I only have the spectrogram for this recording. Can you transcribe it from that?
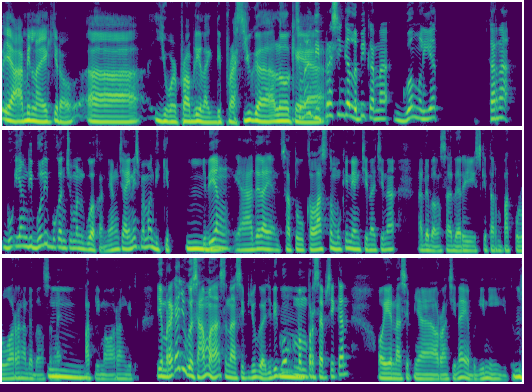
ya I mean like you know, uh, you were probably like depressed juga lo kayak. Sebenarnya depresi enggak lebih karena gue ngelihat karena bu, yang dibully bukan cuman gue kan, yang Chinese memang dikit. Hmm. Jadi yang ya ada lah yang satu kelas tuh mungkin yang Cina-Cina ada bangsa dari sekitar 40 orang, ada bangsa Hmm. empat lima orang gitu. Ya mereka juga sama, senasib juga. Jadi gue Hmm. mempersepsikan oh ya nasibnya orang Cina ya begini gitu. Hmm.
